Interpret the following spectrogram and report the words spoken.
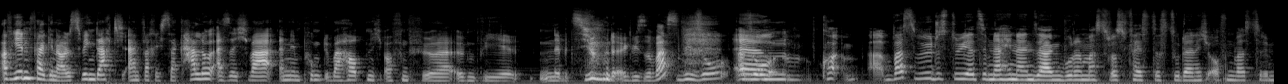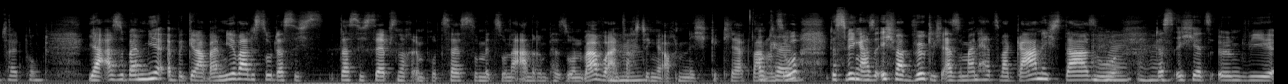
Auf jeden Fall, genau. Deswegen dachte ich einfach, ich sag Hallo. Also ich war an dem Punkt überhaupt nicht offen für irgendwie eine Beziehung oder irgendwie sowas. Wieso? Also, ähm, was würdest du jetzt im Nachhinein sagen? Woran machst du das fest, dass du da nicht offen warst zu dem Zeitpunkt? Ja, also bei mir, äh, genau, bei mir war das so, dass ich dass ich selbst noch im Prozess so mit so einer anderen Person war, wo mhm. einfach Dinge auch nicht geklärt waren okay. und so. Deswegen, also ich war wirklich, also mein Herz war gar nicht da, so, mhm, mhm. dass ich jetzt irgendwie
